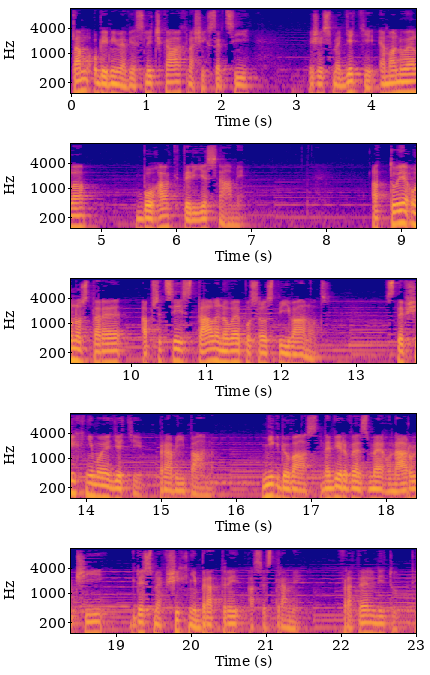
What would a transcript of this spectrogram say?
Tam objevíme v jesličkách našich srdcí, že jsme děti Emanuela, Boha, který je s námi. A to je ono staré a přeci stále nové poselství Vánoc. Jste všichni moje děti, pravý pán. Nikdo vás nevyrve z mého náručí, kde jsme všichni bratry a sestrami. Fratelli tutti.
